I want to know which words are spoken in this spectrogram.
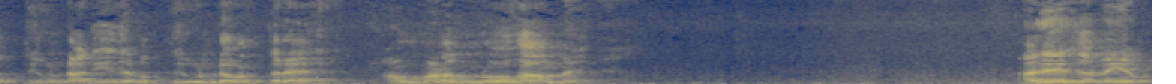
பக்தி கொண்ட அதீத பக்தி கொண்ட ஒருத்தரை அவன் மனம் நோகாமல் அதே சமயம்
